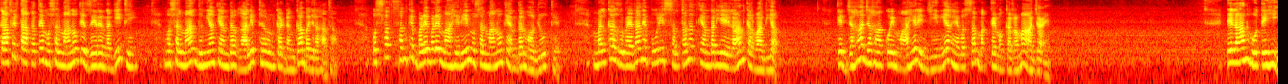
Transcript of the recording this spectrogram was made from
کافر طاقتیں مسلمانوں کے زیر نگی تھیں۔ مسلمان دنیا کے اندر غالب تھے اور ان کا ڈنکا بج رہا تھا۔ اس وقت فن کے بڑے بڑے ماہرین مسلمانوں کے اندر موجود تھے۔ ملکہ زبیدہ نے پوری سلطنت کے اندر یہ اعلان کروا دیا کہ جہاں جہاں کوئی ماہر انجینئر ہے وہ سب مکہ مکرمہ آ جائیں۔ اعلان ہوتے ہی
